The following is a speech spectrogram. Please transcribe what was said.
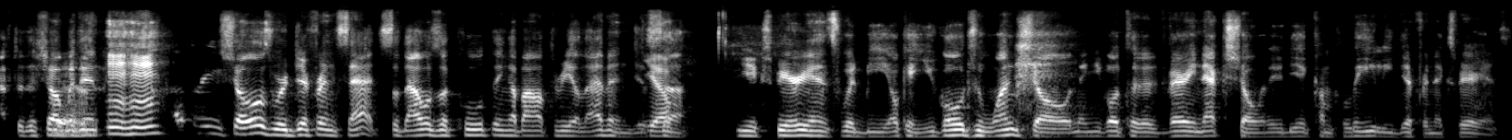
after the show? But then mm-hmm. all three shows were different sets, so that was a cool thing about 311. Just Yep. uh, the experience would be okay. You go to one show and then you go to the very next show, and it'd be a completely different experience.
